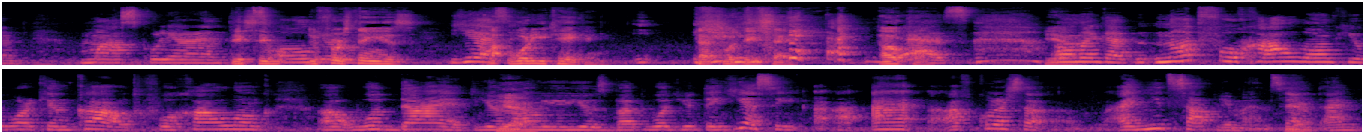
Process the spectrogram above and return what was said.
and muscular, and They say the your- first thing is, Yes. "How- what are you taking? That's what they say. Okay. Yes. Yeah. Oh my God! Not for how long you working out, for how long, uh, what diet you Yeah. know you use, but what you take. Yes, I, I, I of course uh, I need supplements, and Yeah. I'm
